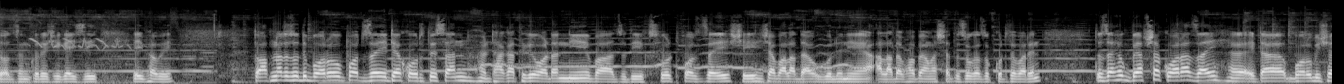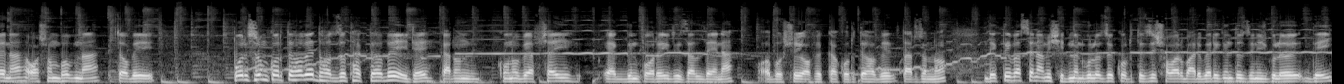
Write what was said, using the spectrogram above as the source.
দশজন করে শিখাইছি, এইভাবে। তো আপনারা যদি বড় পর্যায়ে এটা করতে চান, ঢাকা থেকে অর্ডার নিয়ে বা যদি এক্সপোর্ট পর্যায়ে সেই হিসাব আলাদা, ওগুলো নিয়ে আলাদাভাবে আমার সাথে যোগাযোগ করতে পারেন। তো যাই হোক, ব্যবসা করা যায়, এটা বড় বিষয় না, অসম্ভব না। তবে পরিশ্রম করতে হবে, ধৈর্য থাকতে হবে, এইটাই। কারণ কোনো ব্যবসায়ী একদিন পরেই রেজাল্ট দেয় না। অবশ্যই অপেক্ষা করতে হবে তার জন্য। দেখতে পাচ্ছেন, আমি সিটমেন্টগুলো যে করতেছি, সবার বাড়ি বাড়ি কিন্তু জিনিসগুলো দেই।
